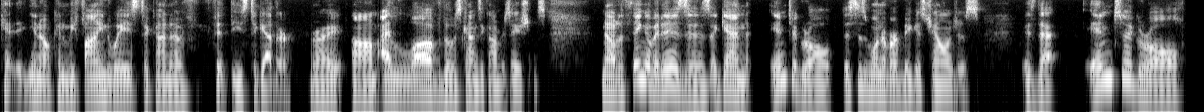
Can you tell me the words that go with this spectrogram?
Can, you know, can we find ways to kind of fit these together? Right. Um, I love those kinds of conversations. Now, the thing of it is, is again, integral, this is one of our biggest challenges, is that integral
